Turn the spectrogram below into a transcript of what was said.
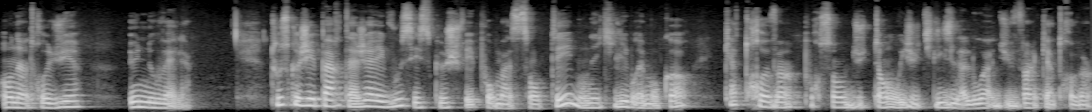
en introduire une nouvelle. Tout ce que j'ai partagé avec vous, c'est ce que je fais pour ma santé, mon équilibre et mon corps. 80% du temps, oui, j'utilise la loi du 20-80.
